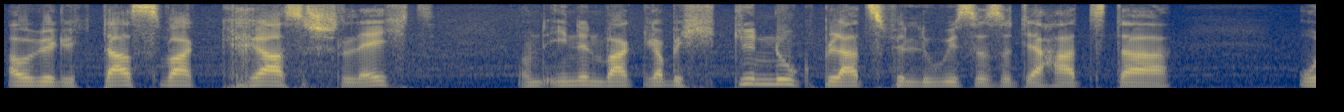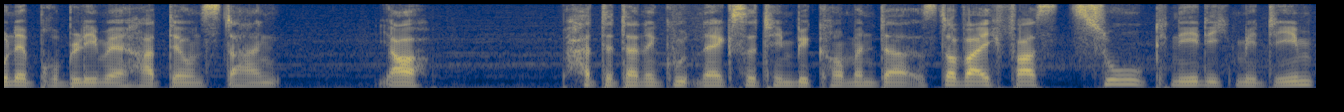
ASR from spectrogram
Aber wirklich, das war krass schlecht. Und innen war, glaube ich, genug Platz für Luis. Also der hat da ohne Probleme, hat er uns da, ja, hatte da einen guten Exit hinbekommen. Da, da war ich fast zu gnädig mit ihm.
